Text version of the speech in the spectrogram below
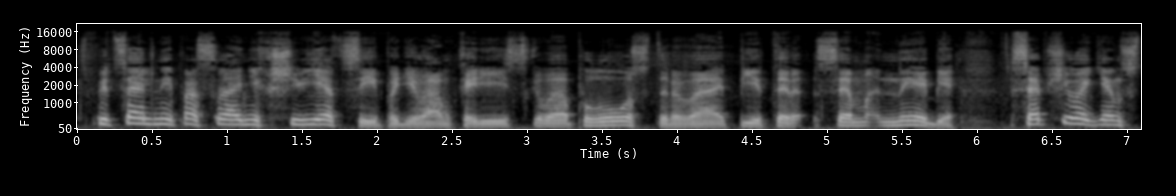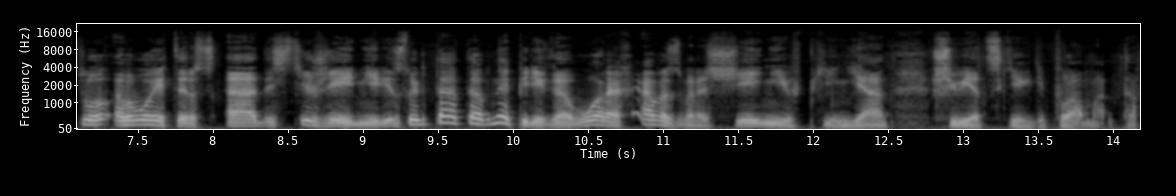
Специальный посланник Швеции по делам Корейского полуострова Питер Сэмнеби сообщил агентству Reuters о достижении результатов на переговорах о возвращении в Пхеньян шведских дипломатов.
